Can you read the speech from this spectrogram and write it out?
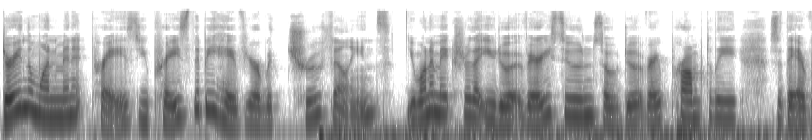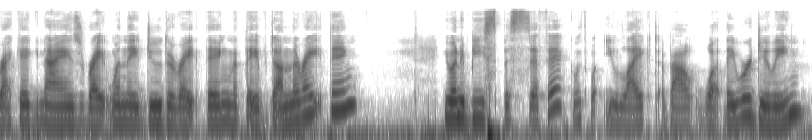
During the one minute praise, you praise the behavior with true feelings. You want to make sure that you do it very soon, so do it very promptly so they recognize right when they do the right thing that they've done the right thing. You want to be specific with what you liked about what they were doing.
